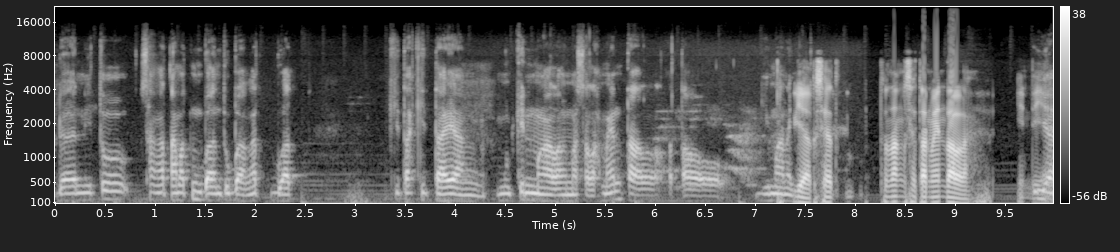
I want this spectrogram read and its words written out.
dan itu sangat amat membantu banget buat kita-kita yang mungkin mengalami masalah mental atau gimana gitu. ya kesehat tentang kesehatan mental lah Iya, intinya.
